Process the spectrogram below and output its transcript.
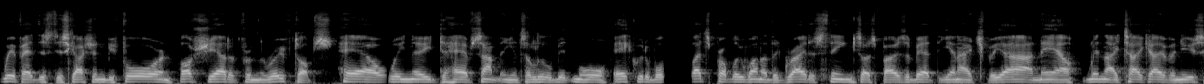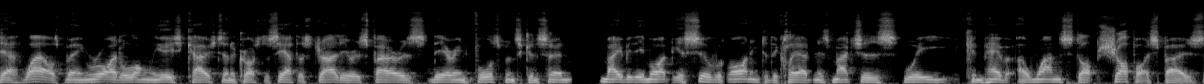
We've had this discussion before, and I've shouted from the rooftops how we need to have something that's a little bit more equitable. That's probably one of the greatest things, I suppose, about the NHVR now when they take over New South Wales, being right along the east coast and across to South Australia as far as their enforcement's concerned. Maybe there might be a silver lining to the cloud in as much as we can have a one stop shop, I suppose,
